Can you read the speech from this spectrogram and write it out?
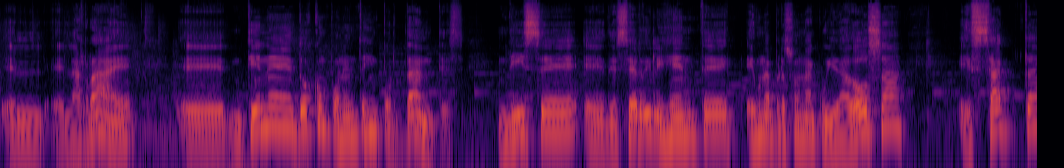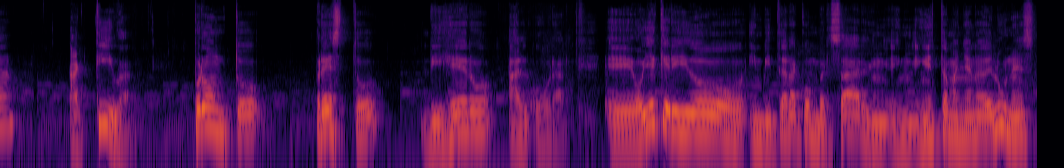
la RAE, eh, tiene dos componentes importantes. Dice eh, de ser diligente es una persona cuidadosa, exacta, activa, pronto, presto, ligero al orar. hoy he querido invitar a conversar en, esta mañana de lunes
